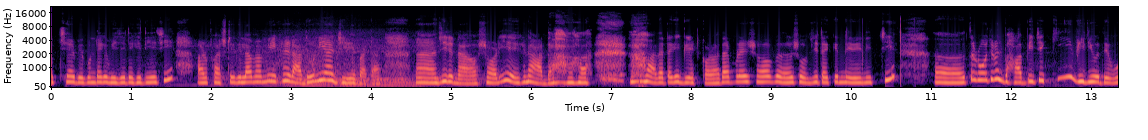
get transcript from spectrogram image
উচ্ছে আর বেগুনটাকে ভেজে রেখে দিয়েছি। আর ফার্স্টে দিলাম আমি এখানে রাঁধুনি আর জিরে বাটা। জিরে না সরি এখানে আদা। আদাটাকে গ্রেট করা। তারপরে সব সবজিটাকে নেড়ে নিচ্ছি। তো রোজ রোজ ভাবি যে কী ভিডিও দেবো?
